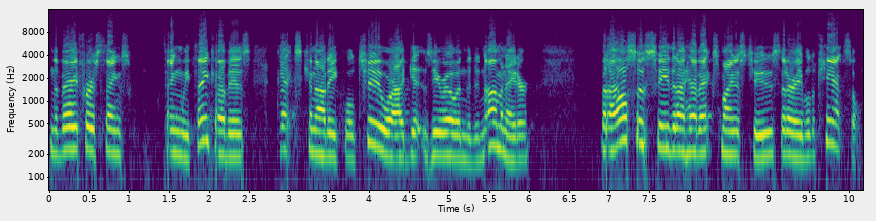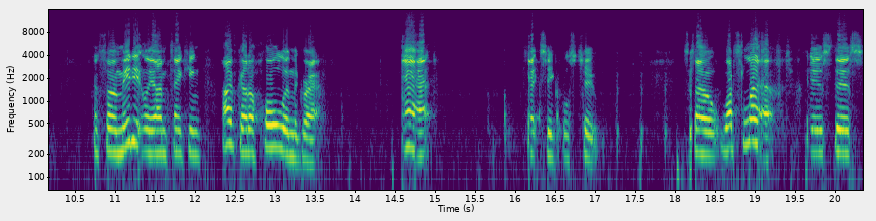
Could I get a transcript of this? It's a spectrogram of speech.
And the very first things, thing we think of is x cannot equal 2, or I'd get 0 in the denominator. But I also see that I have x minus 2's that are able to cancel. And so immediately I'm thinking, I've got a hole in the graph at x equals 2. So what's left is this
